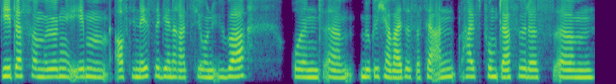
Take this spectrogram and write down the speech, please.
geht das Vermögen eben auf die nächste Generation über. Und ähm, möglicherweise ist das der Anhaltspunkt dafür, dass ähm,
